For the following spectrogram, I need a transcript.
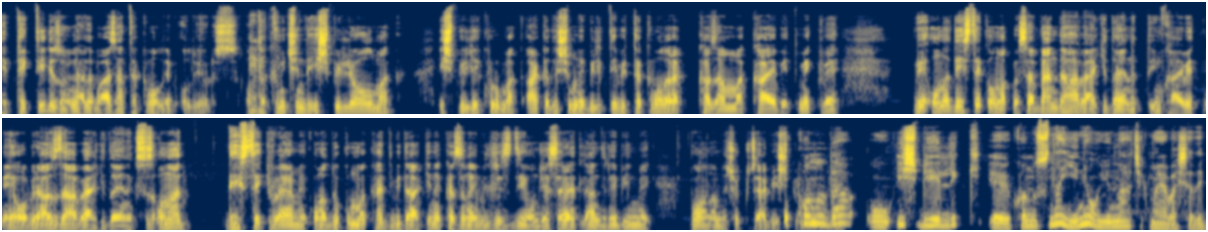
hep tek değiliz oyunlarda bazen takım oluyor, oluyoruz. O Evet. takım içinde işbirliği olmak, işbirliği kurmak, arkadaşımla birlikte bir takım olarak kazanmak, kaybetmek ve ve ona destek olmak. Mesela ben daha belki dayanıklıyım kaybetmeye. O biraz daha belki dayanıksız. Ona destek vermek, ona dokunmak. Hadi bir dahakine kazanabiliriz diye onu cesaretlendirebilmek. Bu anlamda çok güzel bir O işbirliği konuda oluyor. o işbirlik e, konusuna yeni oyunlar çıkmaya başladı.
